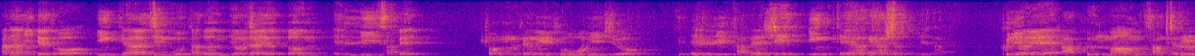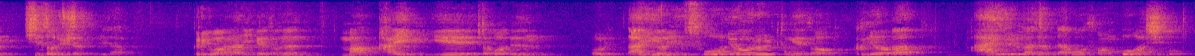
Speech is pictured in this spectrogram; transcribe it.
하나님께서 잉태하지 못하던 여자였던 엘리사벳, 평생의 소원이지요. 엘리사벳이 잉태하게 하셨습니다. 그녀의 아픈 마음 상처를 씻어주셨습니다. 그리고 하나님께서는 막 가임기에 접어든 나이 어린 소녀를 통해서 그녀가 아이를 가졌다고 선포하시고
